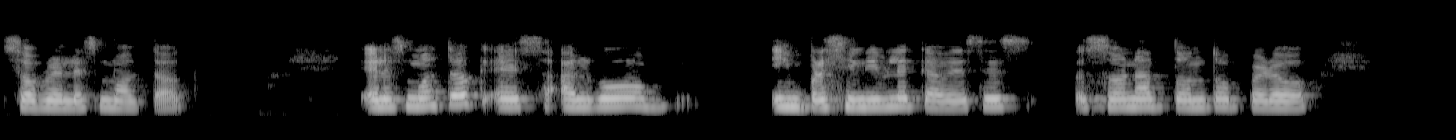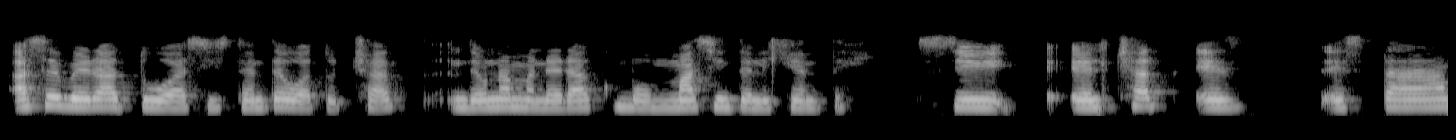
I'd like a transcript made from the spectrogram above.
sobre el small talk. El small talk es algo imprescindible que a veces suena tonto, pero hace ver a tu asistente o a tu chat de una manera como más inteligente. Si el chat es, está,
